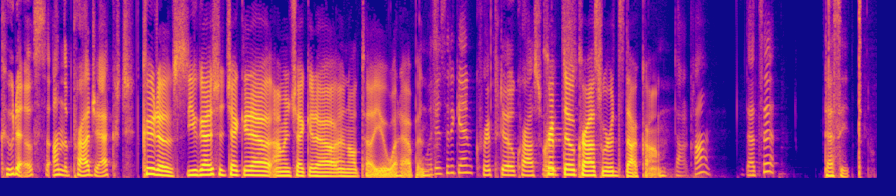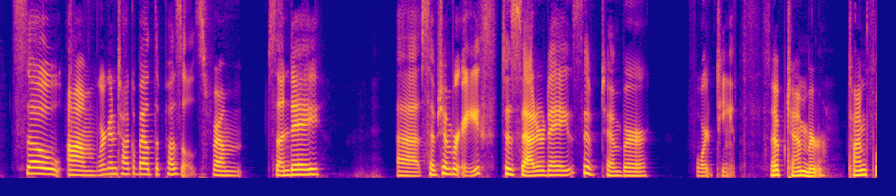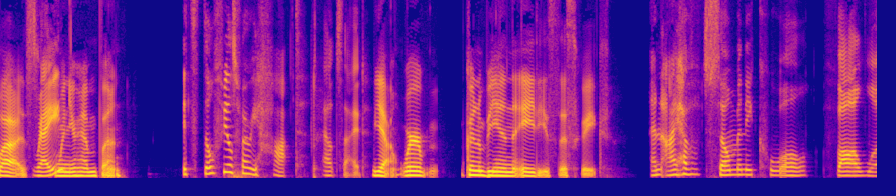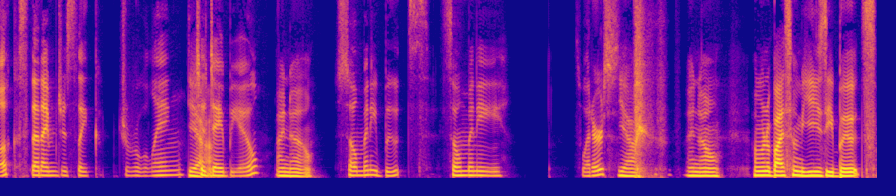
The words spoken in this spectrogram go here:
kudos on the project. Kudos. You guys should check it out. I'm going to check it out and I'll tell you what happens. What is it again? Crypto crosswords. CryptoCrosswords.com. dot com. That's it. That's it. So, um, we're going to talk about the puzzles from Sunday, uh, September 8th to Saturday, September 14th. September. Time flies. Right? When you're having fun. It still feels very hot outside. Yeah, we're going to be in the 80s this week. And I have so many cool fall looks that I'm just like drooling to debut. I know. So many boots, so many sweaters. Yeah, I know. I'm going to buy some Yeezy boots.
